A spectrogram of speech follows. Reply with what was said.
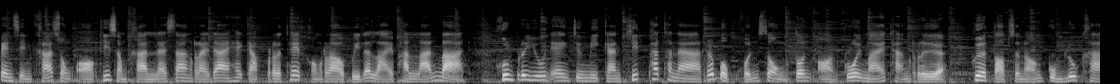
เป็นสินค้าส่งออกที่สำคัญ และสร้างรายได้ให้กับประเทศของเราปีละหลายพันล้านบาท คุณประยูนเองจึงมีการคิดพัฒนาระบบขนส่งต้นอ่อนกล้วยไม้ทางเรือ เพื่อตอบสนองกลุ่มลูกค้า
